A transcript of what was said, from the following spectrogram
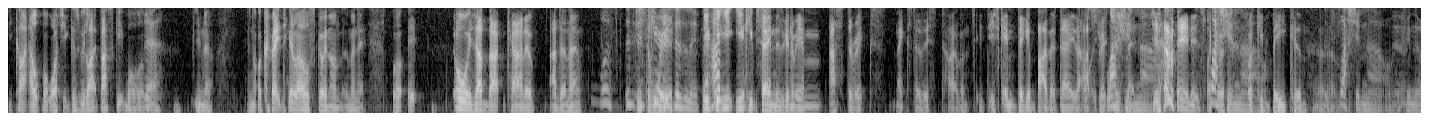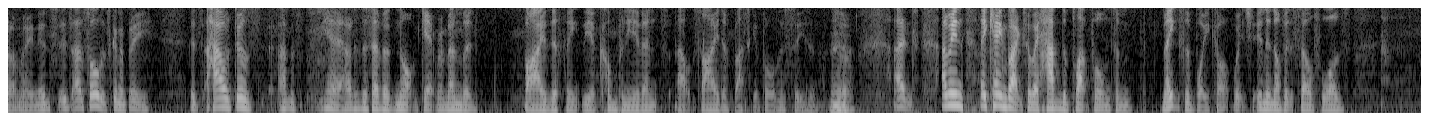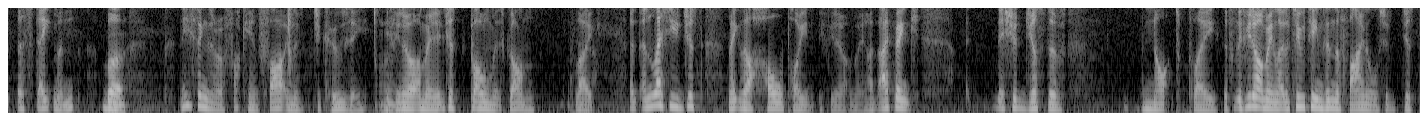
you can't help but watch it because we like basketball. And, Yeah. You know, there's not a great deal else going on at the minute, but it always had that kind of I don't know. Well, it's, it's, Just it's a curious, weird. isn't it? You, had- you, you keep saying there's going to be an asterisk next to this Thailand. It, it's getting bigger by the day. That Oh, it's asterisk, isn't it? now. Do you know what I mean? It's like a flashing now. fucking beacon. It's Um, flashing now, if you know what I mean. It's it's that's all it's gonna be. It's how does how does yeah how does this ever not get remembered by the thing the accompanying events outside of basketball this season? Yeah. So, and I mean they came back, so they had the platform to m- make the boycott, which in and of itself was a statement, but. Mm. These things are a fucking fart in the jacuzzi, if Mm. you know what I mean. It just boom, it's gone. Like, un- unless you just make the whole point, if you know what I mean. I, I think they should just have not play. The, f- if you know what I mean, like the two teams in the finals should just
